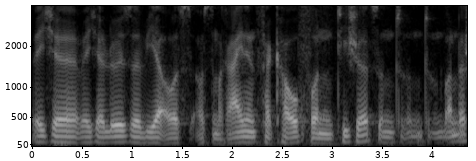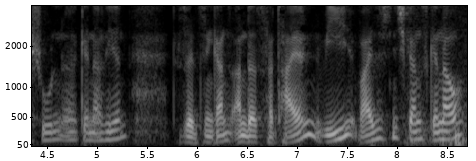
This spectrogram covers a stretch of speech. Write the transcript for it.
welche, welche Erlöse wir aus, aus dem reinen Verkauf von T-Shirts und, und, und Wanderschuhen äh, generieren. Das wird sich ganz anders verteilen. Wie, weiß ich nicht ganz genau.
